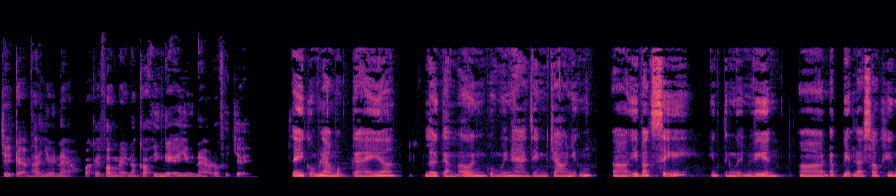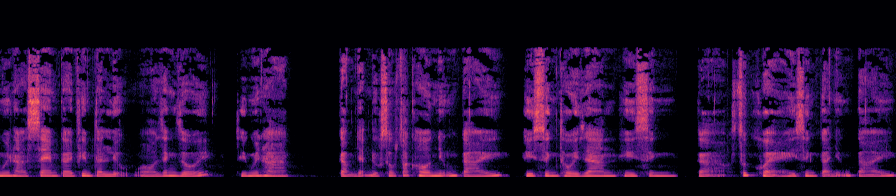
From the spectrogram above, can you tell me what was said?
chị cảm thấy như thế nào? Và cái phần này nó có ý nghĩa như thế nào đối với chị? Đây cũng là một cái ờ, lời cảm ơn của Nguyên Hà dành cho những uh, y bác sĩ những tình nguyện viên. À, đặc biệt là sau khi Nguyên Hà xem cái phim tài liệu uh, danh giới thì Nguyên Hà cảm nhận được sâu sắc hơn những cái hy sinh thời gian hy sinh cả sức khỏe hy sinh cả những cái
